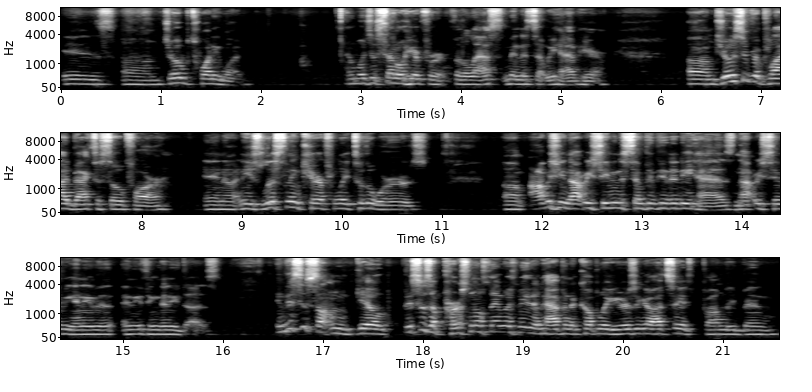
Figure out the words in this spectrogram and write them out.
is um, Job 21. And we'll just settle here for, for the last minutes that we have here. Um, Joseph replied back to Zophar, and, uh, and he's listening carefully to the words. Um, obviously, not receiving the sympathy that he has, not receiving any of the, anything that he does and this is something, Gil, this is a personal thing with me that happened a couple of years ago. I'd say it's probably been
